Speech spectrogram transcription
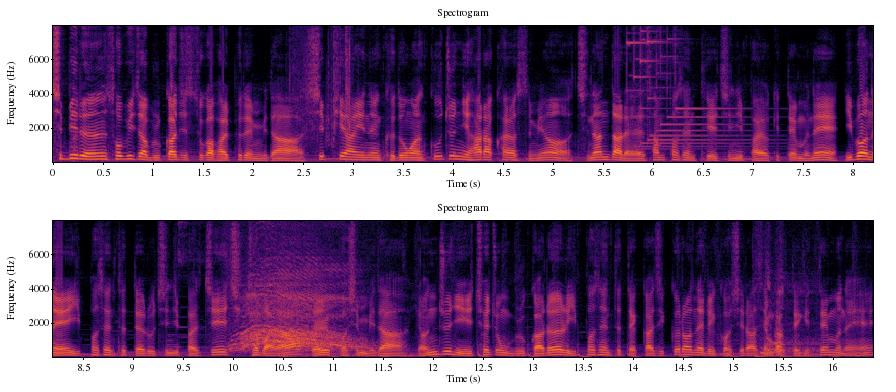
10일은 소비자 물가지수가 발표됩니다. CPI는 그동안 꾸준히 하락하였으며 지난달에 3%에 진입하였기 때문에 이번에 2%대로 진입할지 지켜봐야 될 것입니다. 연준이 최종 물가를 2%대까지 끌어내릴 것이라 생각되기 때문에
